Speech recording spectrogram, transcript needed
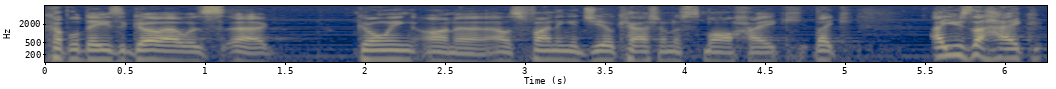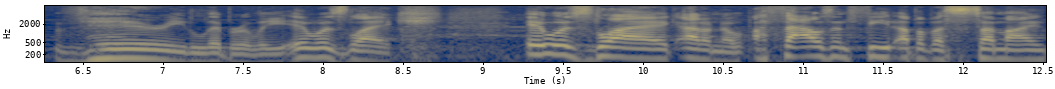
A couple days ago, I was uh, going on a, I was finding a geocache on a small hike. Like, I use the hike very liberally. It was like, it was like, I don't know, a thousand feet up of a semi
